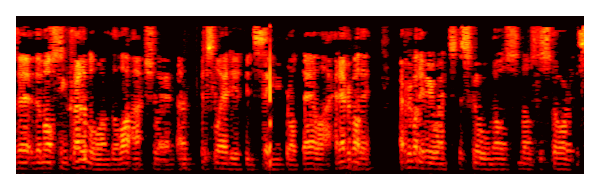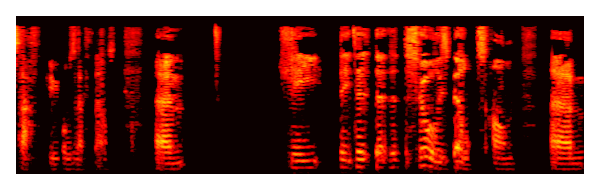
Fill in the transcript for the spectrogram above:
the the most incredible one of the lot actually, and, and this lady had been singing in broad daylight, and everybody everybody who went to the school knows knows the story, the staff, the pupils, and everything else. Um, she the the, the, the the school is built on um,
